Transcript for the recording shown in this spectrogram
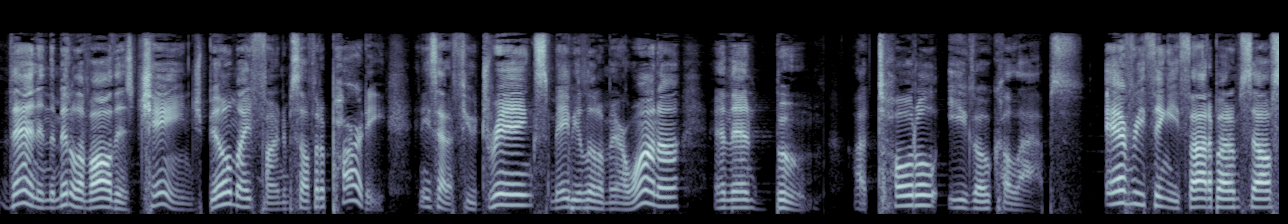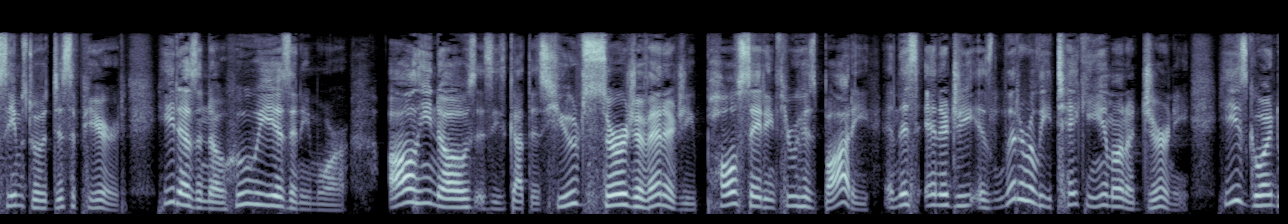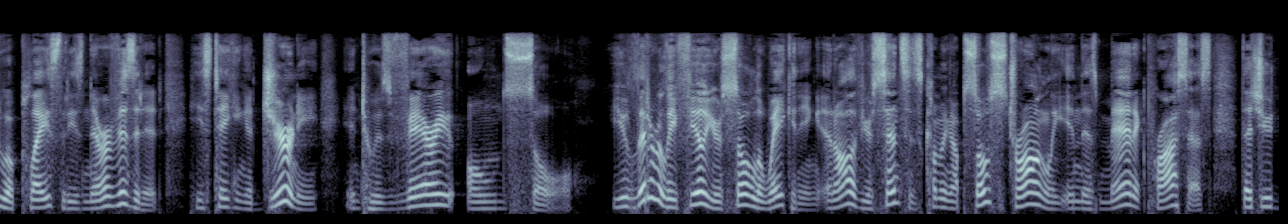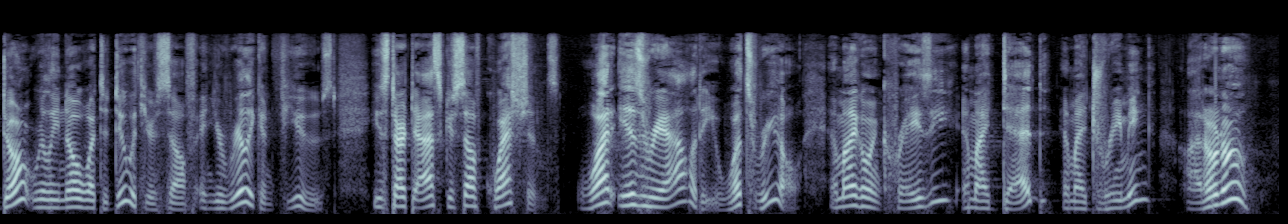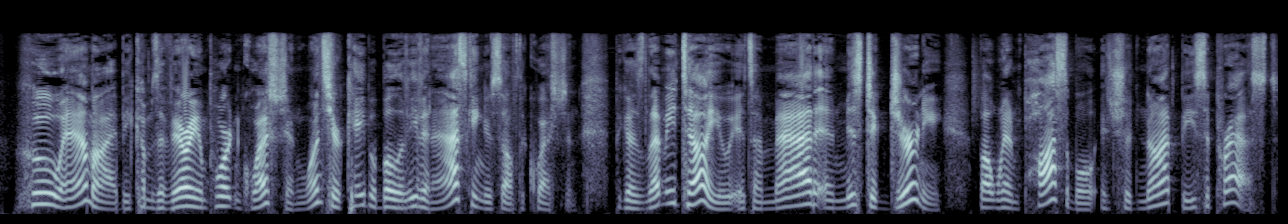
Then, in the middle of all this change, Bill might find himself at a party, and he's had a few drinks, maybe a little marijuana, and then boom, a total ego collapse. Everything he thought about himself seems to have disappeared. He doesn't know who he is anymore. All he knows is he's got this huge surge of energy pulsating through his body, and this energy is literally taking him on a journey. He's going to a place that he's never visited. He's taking a journey into his very own soul. You literally feel your soul awakening and all of your senses coming up so strongly in this manic process that you don't really know what to do with yourself and you're really confused. You start to ask yourself questions. What is reality? What's real? Am I going crazy? Am I dead? Am I dreaming? I don't know. Who am I becomes a very important question once you're capable of even asking yourself the question. Because let me tell you, it's a mad and mystic journey but when possible, it should not be suppressed.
